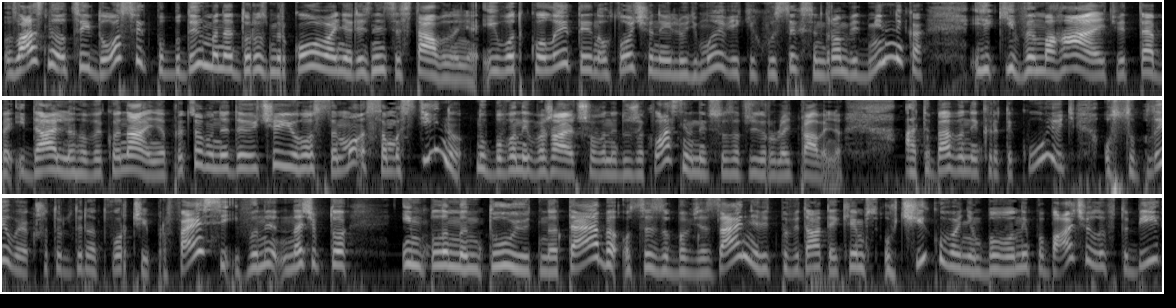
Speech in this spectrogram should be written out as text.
Власне, оцей досвід побудив мене до розмірковування різниці ставлення. І от коли ти оточений людьми, в яких усіх синдром відмінника, і які вимагають від тебе ідеального виконання, при цьому не даючи його само, самостійно, ну бо вони вважають, що вони дуже класні, вони все завжди роблять правильно. А тебе вони критикують, особливо, якщо ти людина творчої професії, і вони, начебто. Імплементують на тебе оце зобов'язання відповідати якимсь очікуванням, бо вони побачили в тобі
